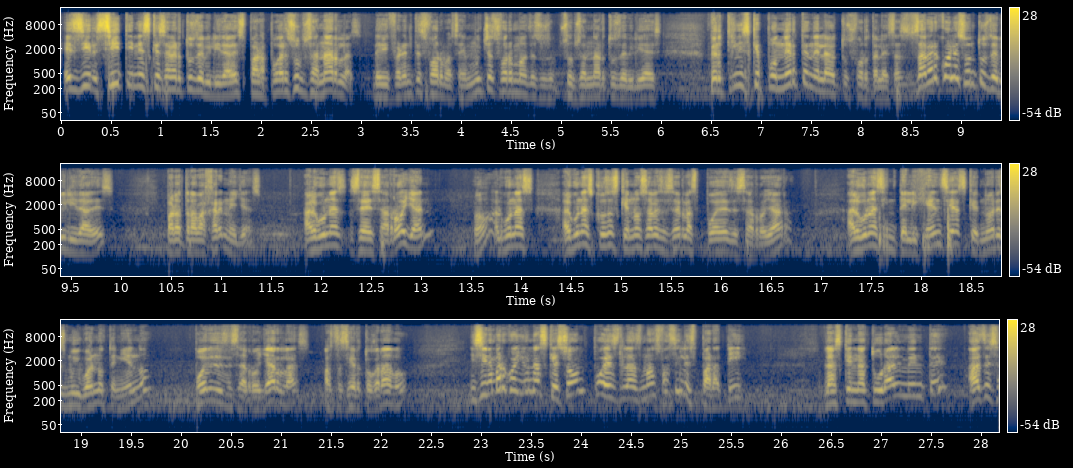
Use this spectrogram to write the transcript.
Es decir, sí tienes que saber tus debilidades para poder subsanarlas de diferentes formas. Hay muchas formas de subsanar tus debilidades. Pero tienes que ponerte en el lado de tus fortalezas. Saber cuáles son tus debilidades para trabajar en ellas. Algunas se desarrollan, ¿no? Algunas, algunas cosas que no sabes hacer las puedes desarrollar algunas inteligencias que no eres muy bueno teniendo, puedes desarrollarlas hasta cierto grado. Y sin embargo hay unas que son pues las más fáciles para ti. Las que naturalmente has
